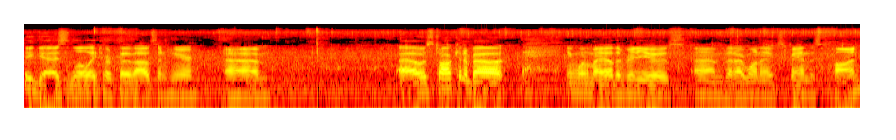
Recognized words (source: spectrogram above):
Hey guys, Lolytard 5000 here. Um, I was talking about in one of my other videos um, that I want to expand this pond.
